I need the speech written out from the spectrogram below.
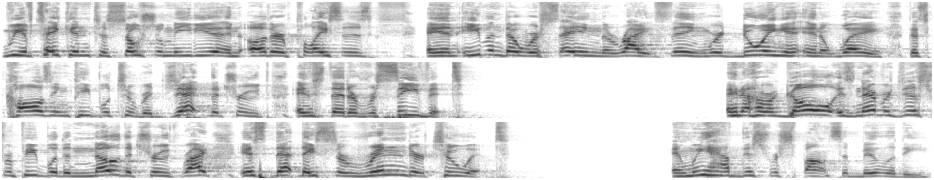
We have taken to social media and other places, and even though we're saying the right thing, we're doing it in a way that's causing people to reject the truth instead of receive it. And our goal is never just for people to know the truth, right? It's that they surrender to it. And we have this responsibility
